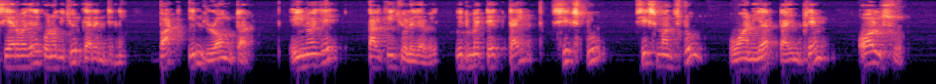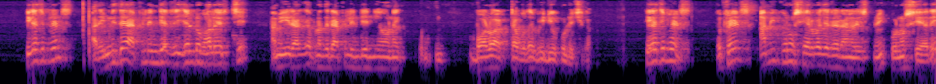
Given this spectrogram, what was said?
শেয়ার বাজারে কোনো কিছুর গ্যারেন্টি নেই। বাট ইন লং টার্ম এই নয় যে কালকেই চলে যাবে। It may take time six to six months to one year time frame also ঠিক আছে ফ্রেন্ডস আর এমনিতে অ্যাপেল ইন্ডিয়ার রেজাল্টও ভালো এসছে। আমি এর আগে আপনাদের অ্যাপেল ইন্ডিয়া নিয়ে অনেক বড় একটা বোধহয় ভিডিও করেছিলাম। ঠিক আছে ফ্রেন্ডস তো ফ্রেন্ডস আমি কোনো শেয়ার বাজারের অ্যানালিস্ট নই, কোনো শেয়ারে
